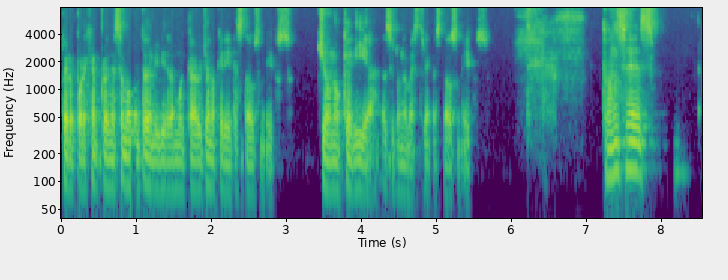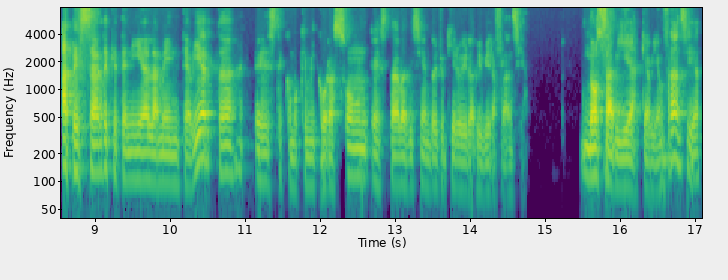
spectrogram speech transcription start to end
Pero, por ejemplo, en ese momento de mi vida, muy claro, yo no quería ir a Estados Unidos. Yo no quería hacer una maestría en Estados Unidos. Entonces, a pesar de que tenía la mente abierta, este, como que mi corazón estaba diciendo, yo quiero ir a vivir a Francia. No sabía que había en Francia,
